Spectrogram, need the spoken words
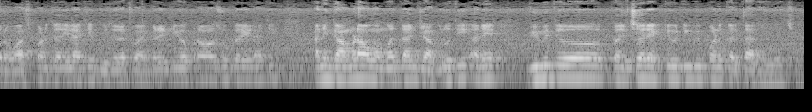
પ્રવાસ પણ કરેલા છે. ગુજરાત વાઇબ્રન્ટ જેવા પ્રવાસો કરેલા છે અને ગામડાઓમાં મતદાન જાગૃતિ અને વિવિધ કલ્ચર એક્ટિવિટી પણ કરતા રહીએ છીએ.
